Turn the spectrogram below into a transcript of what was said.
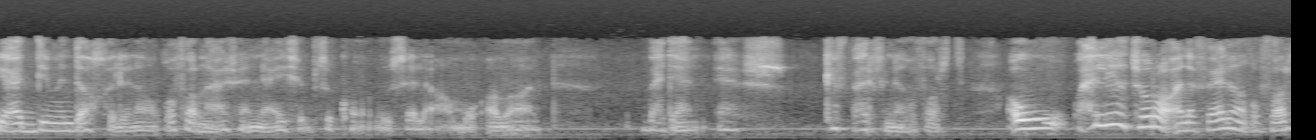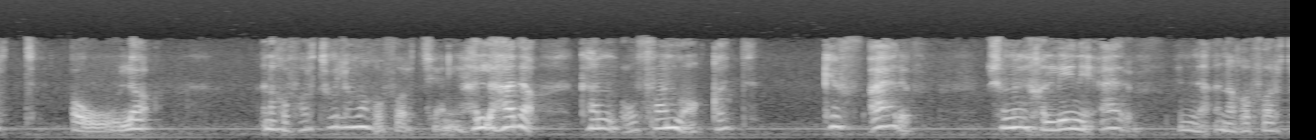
يعدي من داخلنا وغفرنا عشان نعيش بسكون وسلام وأمان. بعدين إيش؟ كيف بعرف إني غفرت؟ أو هل يا ترى أنا فعلا غفرت؟ أو لا. أنا غفرت ولا ما غفرت؟ يعني هل هذا كان غفران مؤقت؟ كيف أعرف؟ شنو يخليني أعرف إن أنا غفرت؟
